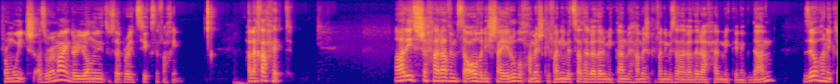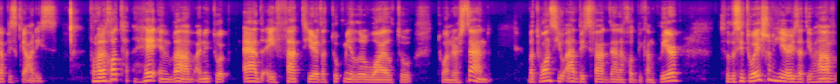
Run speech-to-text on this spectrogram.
from which, as a reminder, you only need to separate six tefachim. הלכה ח' האריס שחרב אמצעו ונשתיירו בו חמש גפנים בצד הגדר מכאן וחמש גפנים בצד הגדר האחר מכנגדן, זהו הנקרא פסקי אריס. For halachot he and vav, I need to add a fact here that took me a little while to, to understand. But once you add this fact, the halachot become clear. So the situation here is that you have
